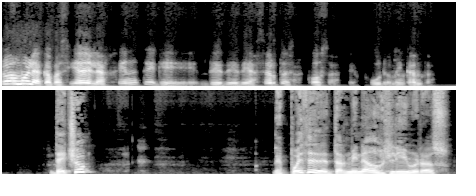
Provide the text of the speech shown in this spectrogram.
Yo amo la capacidad de la gente que, de, de, de hacer todas esas cosas, te juro, me encanta. De hecho, después de determinados libros,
